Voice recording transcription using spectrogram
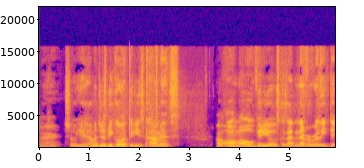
All right. So yeah, I'm gonna just be going through these comments on all my old videos because I never really did.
